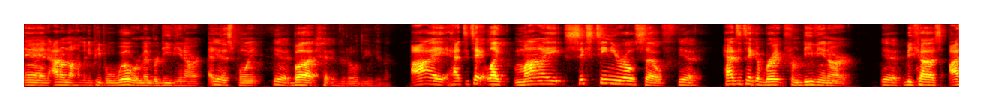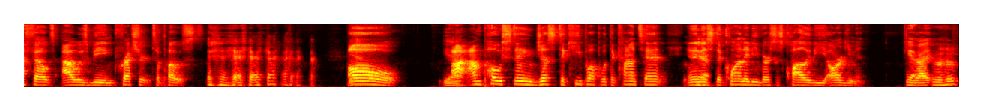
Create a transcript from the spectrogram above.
And I don't know how many people will remember DeviantArt at Yeah. this point, yeah but good old Evie. I had to take like my 16 year old self yeah had to take a break from DeviantArt yeah because I felt I was being pressured to post. yeah Oh, yeah I, I'm posting just to keep up with the content, and then Yeah. it's the quantity versus quality argument. yeah right. mm-hmm.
